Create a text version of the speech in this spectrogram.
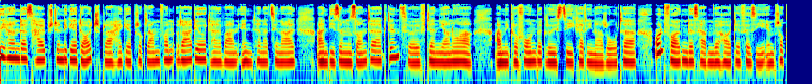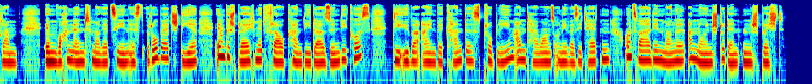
Sie hören das halbstündige deutschsprachige Programm von Radio Taiwan International an diesem Sonntag, den 12. Januar. Am Mikrofon begrüßt Sie Karina Rother und Folgendes haben wir heute für Sie im Programm. Im Wochenendmagazin ist Robert Stier im Gespräch mit Frau Candida Syndikus, die über ein bekanntes Problem an Taiwans Universitäten, und zwar den Mangel an neuen Studenten, spricht.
